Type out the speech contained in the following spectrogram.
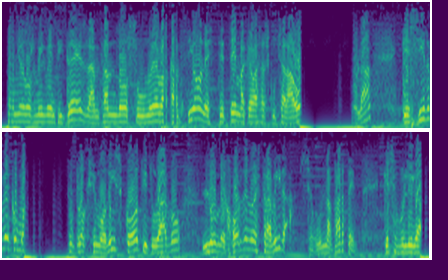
este año 2023 lanzando su nueva canción, este tema que vas a escuchar ahora, que sirve como su próximo disco titulado Lo mejor de nuestra vida, segunda parte, que se publicará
